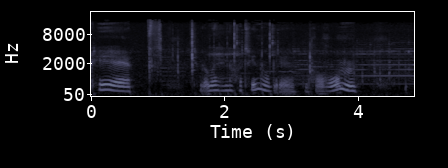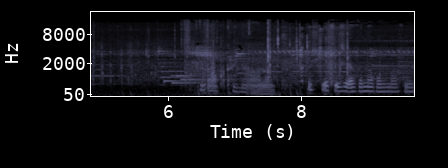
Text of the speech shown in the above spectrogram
Okay. Ich will unbedingt nach Atheno gehen. Warum? Ach, keine Ahnung. Ich jetzt diese Erinnerung machen.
